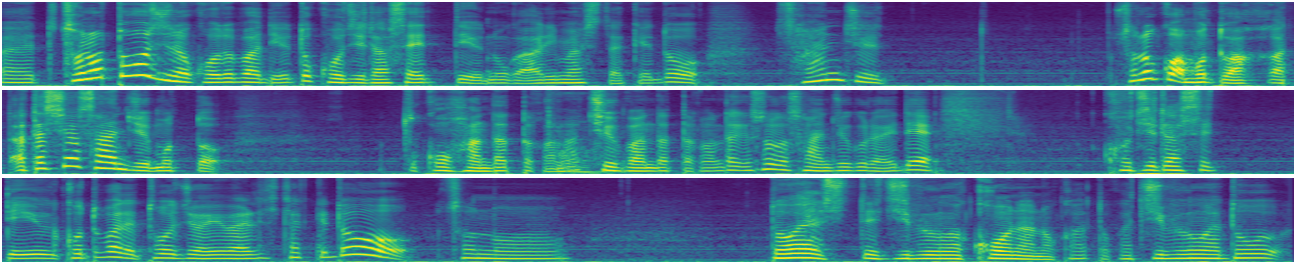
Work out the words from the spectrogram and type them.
えーとその当時の言葉で言うとこじらせっていうのがありましたけど30その子はもっと若かった。私は30もっと後半だったかな、うん。中盤だったかな。だけどその子が30ぐらいでこじらせっていう言葉で当時は言われてたけどそのどうやって自分はこうなのかとか自分はど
